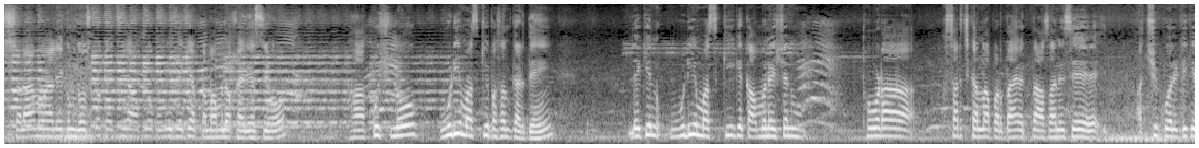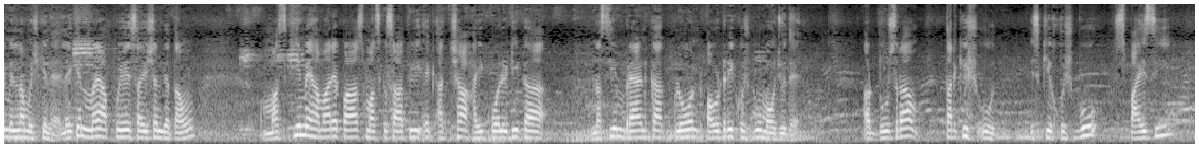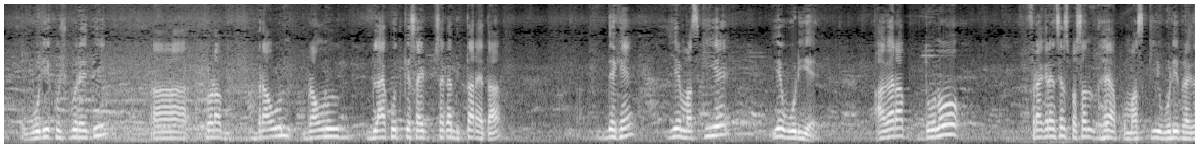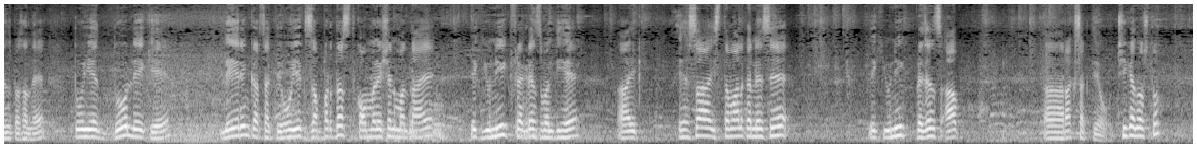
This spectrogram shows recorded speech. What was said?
असलम दोस्तों, कैसे हैं आप लोग? उम्मीद है कि आप तमाम लोग खैरियत से हो। हाँ कुछ लोग वुडी मस्की पसंद करते हैं, लेकिन वुडी मस्की के कॉम्बिनेशन थोड़ा सर्च करना पड़ता है, इतना आसानी से अच्छी क्वालिटी के मिलना मुश्किल है। लेकिन मैं आपको ये सजेशन देता हूँ, मस्की में हमारे पास मस्क साफ़ी एक अच्छा हाई क्वालिटी का नसीम ब्रांड का क्लोन पाउडरी खुशबू मौजूद है। और दूसरा तर्किश ऊद इसकी खुशबू स्पाइसी वुडी खुशबू रहती आ, थोड़ा ब्राउन ब्राउन ब्लैक ऊद के साइड से का दिखता रहता। देखें ये मस्की है ये वुडी है। अगर आप दोनों फ्रेगरेंसेस पसंद है आपको मस्की वुडी फ्रेगरेंस पसंद है तो ये दो लेके लेयरिंग कर सकते हो। एक ज़बरदस्त कॉम्बिनेशन बनता है एक यूनिक फ्रेगरेंस बनती है। एक ऐसा इस्तेमाल करने से एक यूनिक प्रेजेंस आप रख सकते हो। ठीक है दोस्तों?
